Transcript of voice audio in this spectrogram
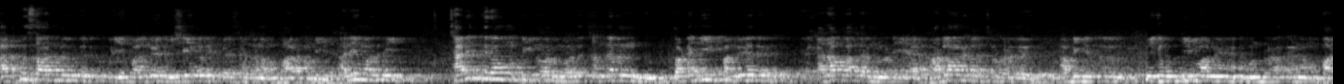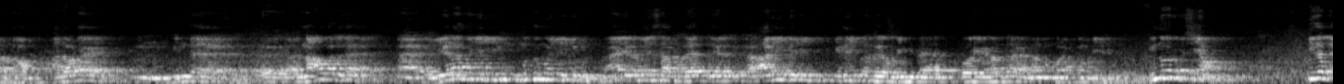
கற்பு சார்ந்து இருக்கக்கூடிய பல்வேறு விஷயங்களை பேசுறதை நம்ம பார்க்க முடியுது. அதே மாதிரி சரித்திரம் அப்படின்னு வரும்போது சந்திரன் தொடங்கி பல்வேறு கதாபாத்திரங்களுடைய வரலாறுகளை சொல்றது அப்படிங்கிறது மிக முக்கியமான ஒன்றாக நம்ம பார்க்கிறோம். அதோட இந்த நாவலில் இளமையையும் முதுமையையும் இளமை சார்ந்த அறிவை இணைப்பது அப்படிங்கிற ஒரு இடத்தை நம்ம பார்க்க முடியுது. இன்னொரு விஷயம் இதுல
